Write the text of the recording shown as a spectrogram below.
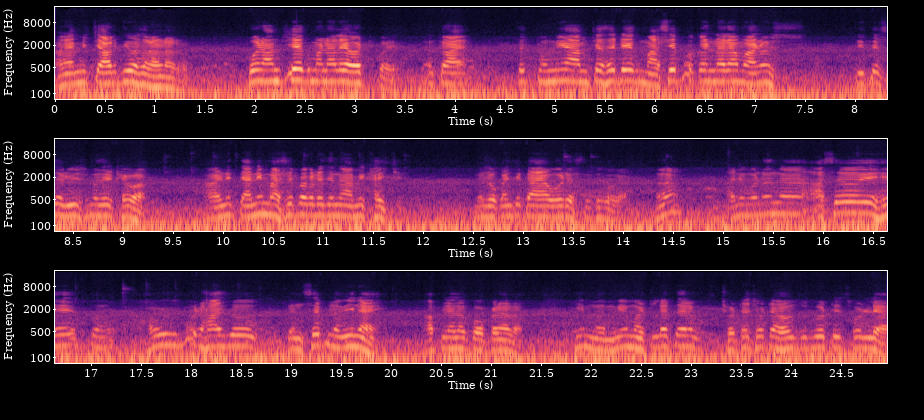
आणि आम्ही चार दिवस राहणार आहोत. पण आमची एक मनाला अट पाहिजे काय? तर तुम्ही आमच्यासाठी एक मासे पकडणारा माणूस तिथे सर्व्हिसमध्ये ठेवा. आणि त्याने मासे पकडायचे ना आम्ही खायचे. लोकांची काय आवड असते ते बघा. हां? आणि म्हणून असं हे हाऊसबोट हा जो कन्सेप्ट नवीन आहे आपल्याला कोकणाला ही म मी म्हटलं तर छोट्या छोट्या हाऊसबोटी सोडल्या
